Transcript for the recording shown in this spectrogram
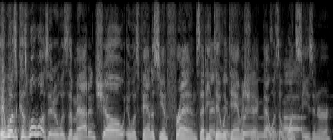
It was because what was it? It was the Madden show. It was Fantasy and Friends that he Fantasy did with Dameshek. That was a uh, one seasoner.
